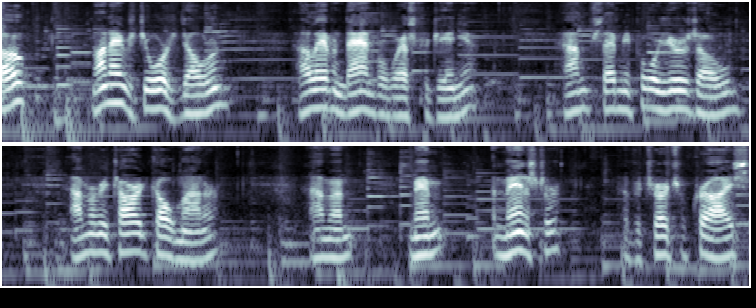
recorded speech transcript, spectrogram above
Hello, my name is George Dolan. I live in Danville, West Virginia. I'm 74 years old. I'm a retired coal miner. I'm a, mem- a minister of the Church of Christ.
